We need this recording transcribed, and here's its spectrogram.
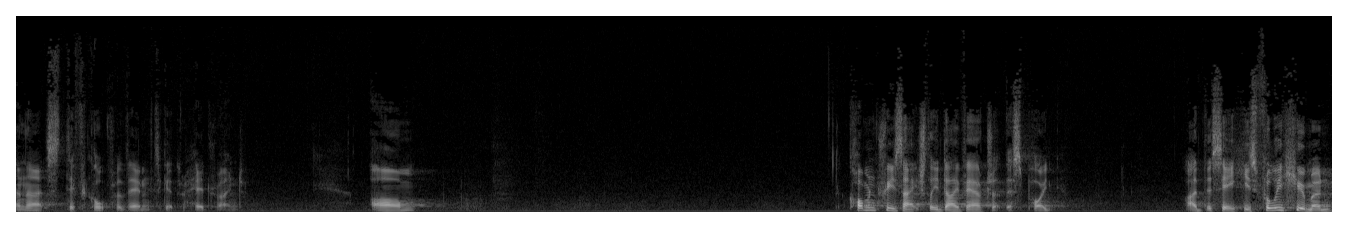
And that's difficult for them to get their head round. Um, commentaries actually diverge at this point. And they say he's fully human,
